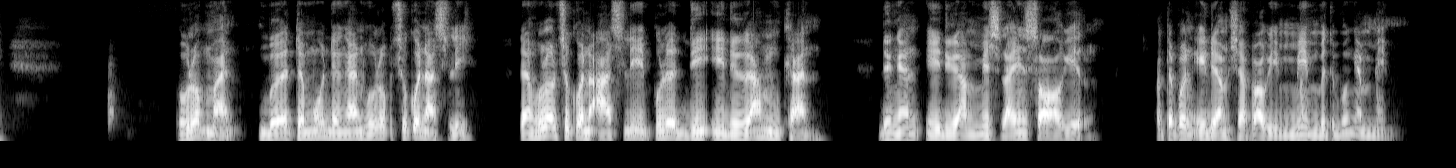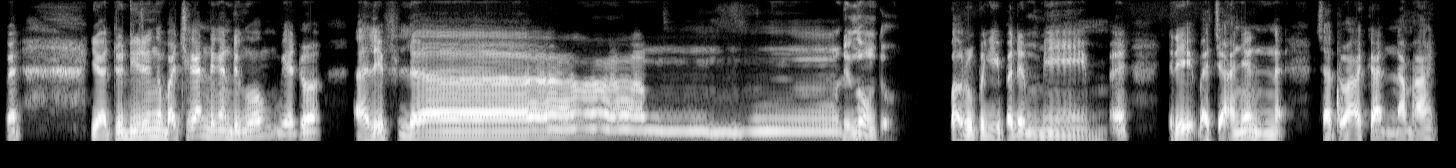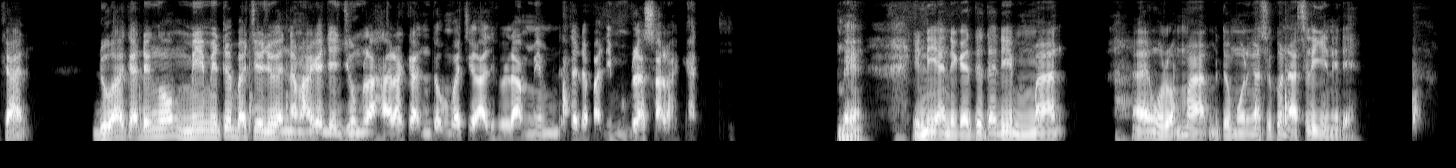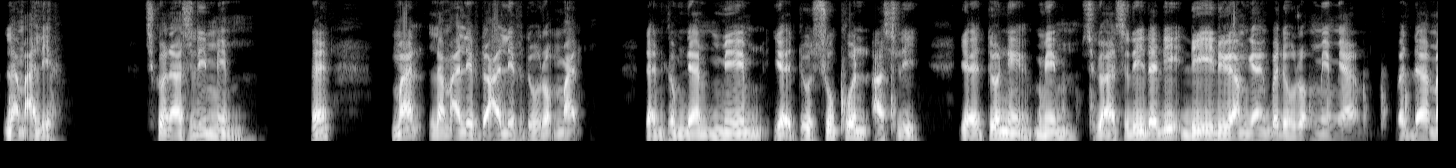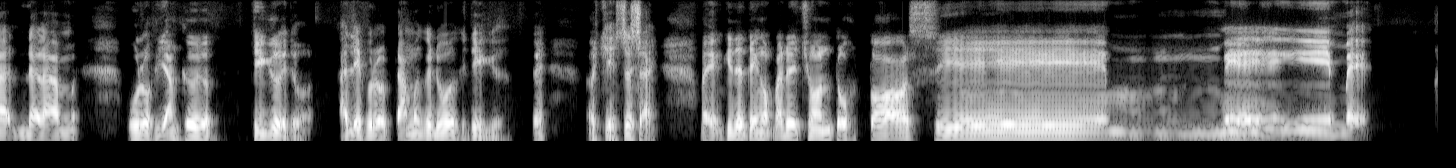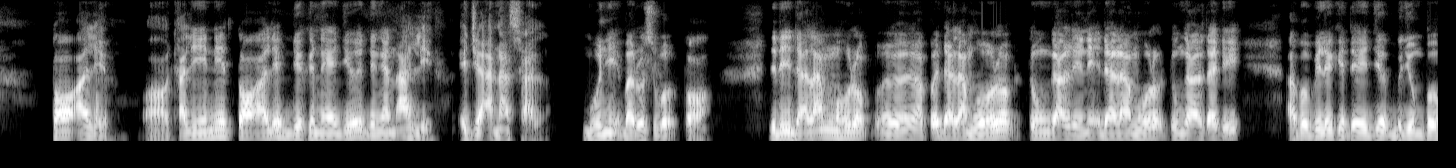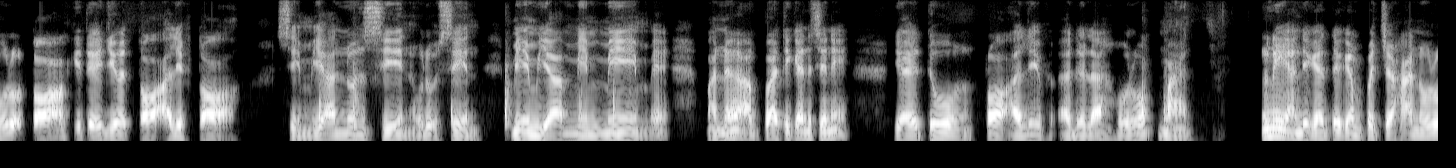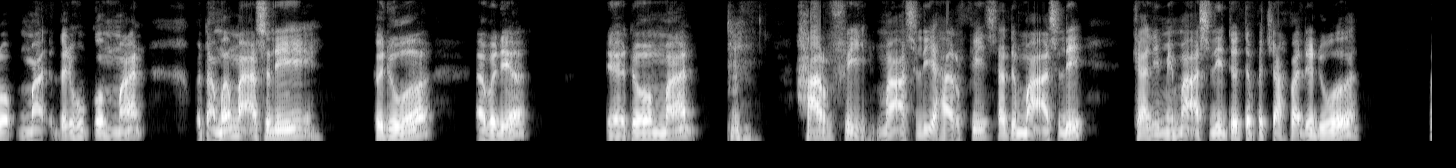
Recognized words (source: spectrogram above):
Huruf mat bertemu dengan huruf sukun asli dan huruf sukun asli pula diidramkan dengan idram mislain sahir ataupun idram syafawi mim bertemu dengan mim eh? iaitu didengar bacakan dengan dengung iaitu alif lam dengung tu baru pergi pada mim eh jadi bacaannya satu harakat enam harakat dua harakat dengung mim itu baca juga enam harakat jadi jumlah harakat untuk membaca alif lam mim terdapat 15 harakat Baik. Ini yang dikata tadi mat eh, huruf mat bertemu dengan sukun asli ini dia. Lam alif. Sukun asli mim. Eh? Mat lam alif tu alif tu huruf mat dan kemudian mim iaitu sukun asli. Iaitu ni mim sukun asli tadi diidramkan kepada huruf mim yang dalam, dalam huruf yang ketiga tu. Alif huruf pertama, kedua, ketiga. Okay, okay selesai. Baik, kita tengok pada contoh to sim mim. To alif. Oh, kali ini to alif dia kena eja dengan alif, ejaan asal. Bunyi baru sebut to. Jadi dalam huruf uh, apa dalam huruf tunggal ini dalam huruf tunggal tadi apabila kita eja berjumpa huruf to, kita eja to alif to. Sim ya nun sin, huruf sin. Mim ya mim mim eh. Mana perhatikan di sini iaitu to alif adalah huruf mat. Ini yang dikatakan pecahan huruf mat dari hukum mat. Pertama mat asli, kedua apa dia? Iaitu mat harfi, mat asli harfi, satu mat asli kalimi. Mat asli itu terpecah pada dua.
